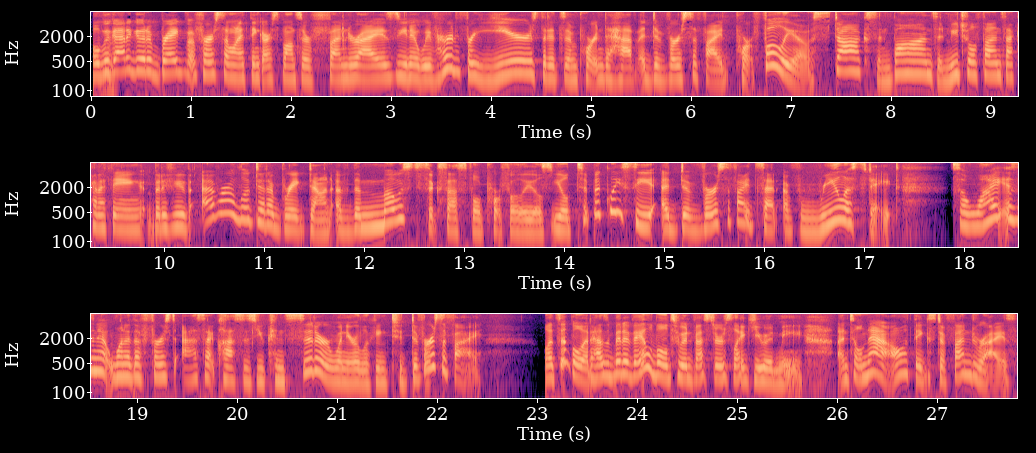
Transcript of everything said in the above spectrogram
well, we got to go to break, but first I want to thank our sponsor, Fundrise. You know, we've heard for years that it's important to have a diversified portfolio, stocks and bonds and mutual funds, that kind of thing. But if you've ever looked at a breakdown of the most successful portfolios, you'll typically see a diversified set of real estate. So why isn't it one of the first asset classes you consider when you're looking to diversify? Well, it's simple. It hasn't been available to investors like you and me until now, thanks to Fundrise.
